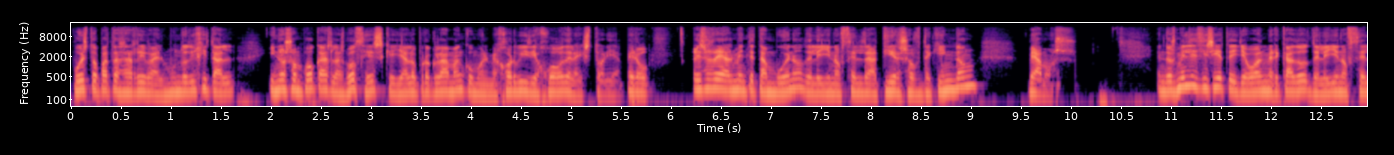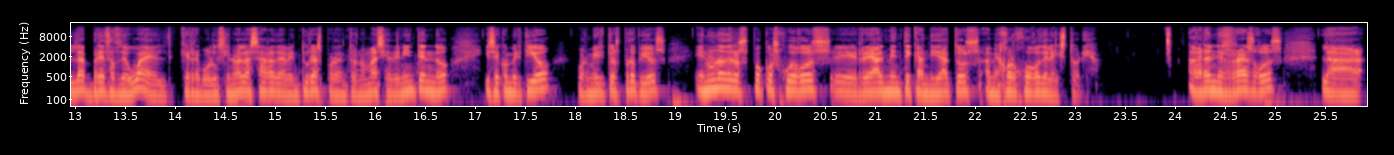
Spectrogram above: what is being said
puesto patas arriba el mundo digital, y no son pocas las voces que ya lo proclaman como el mejor videojuego de la historia. Pero, ¿es realmente tan bueno The Legend of Zelda Tears of the Kingdom? Veamos. En 2017 llegó al mercado The Legend of Zelda Breath of the Wild, que revolucionó la saga de aventuras por antonomasia de Nintendo y se convirtió, por méritos propios, en uno de los pocos juegos eh, realmente candidatos a mejor juego de la historia. A grandes rasgos, la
